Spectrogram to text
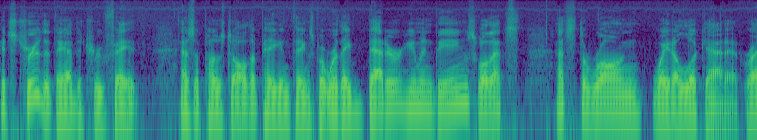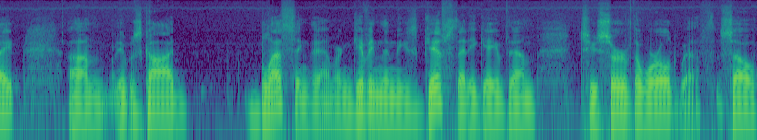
it's true that they had the true faith as opposed to all the pagan things, but were they better human beings? Well, that's that's the wrong way to look at it, right? Um, it was God blessing them and giving them these gifts that He gave them to serve the world with. So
